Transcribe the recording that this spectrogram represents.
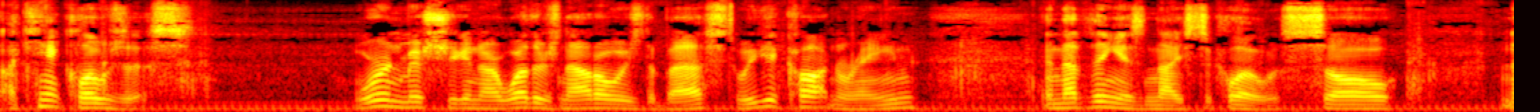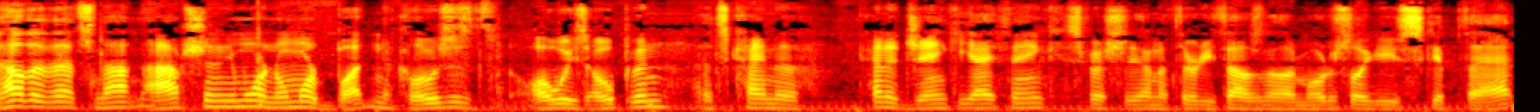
I can't close this. We're in Michigan. Our weather's not always the best. We get caught in rain and that thing is nice to close. So now that that's not an option anymore, no more button to close, it's always open. That's kind of kind of janky, I think, especially on a $30,000 motorcycle, you skip that.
